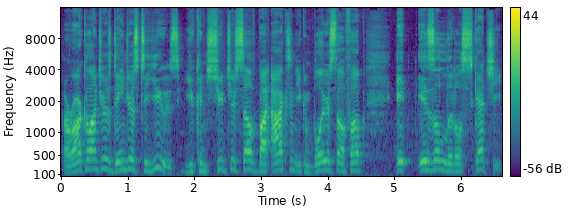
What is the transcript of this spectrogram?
a rocket launcher is dangerous to use. You can shoot yourself by accident, you can blow yourself up. It is a little sketchy.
